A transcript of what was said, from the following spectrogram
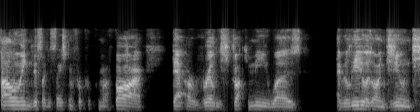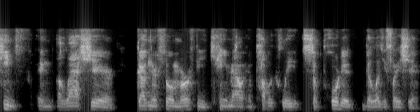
following this legislation from, afar that really struck me was, I believe it was on Juneteenth in uh, last year, Governor Phil Murphy came out and publicly supported the legislation.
